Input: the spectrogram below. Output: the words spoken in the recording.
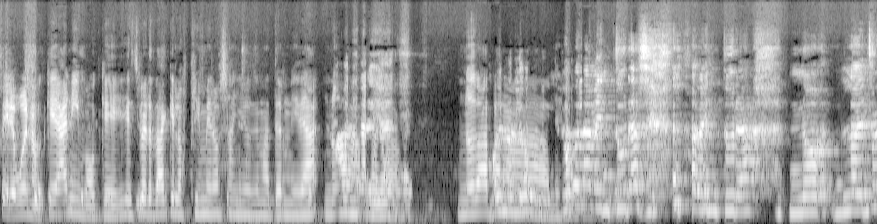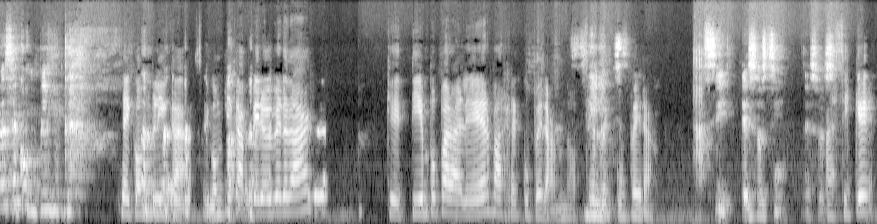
pero bueno, qué ánimo, que es verdad que los primeros años de maternidad no da para, no da para luego, la aventura, la aventura, no, la aventura se complica. Se complica, se complica, pero es verdad que tiempo para leer vas recuperando, se recupera. Sí, eso sí, eso sí. Así que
